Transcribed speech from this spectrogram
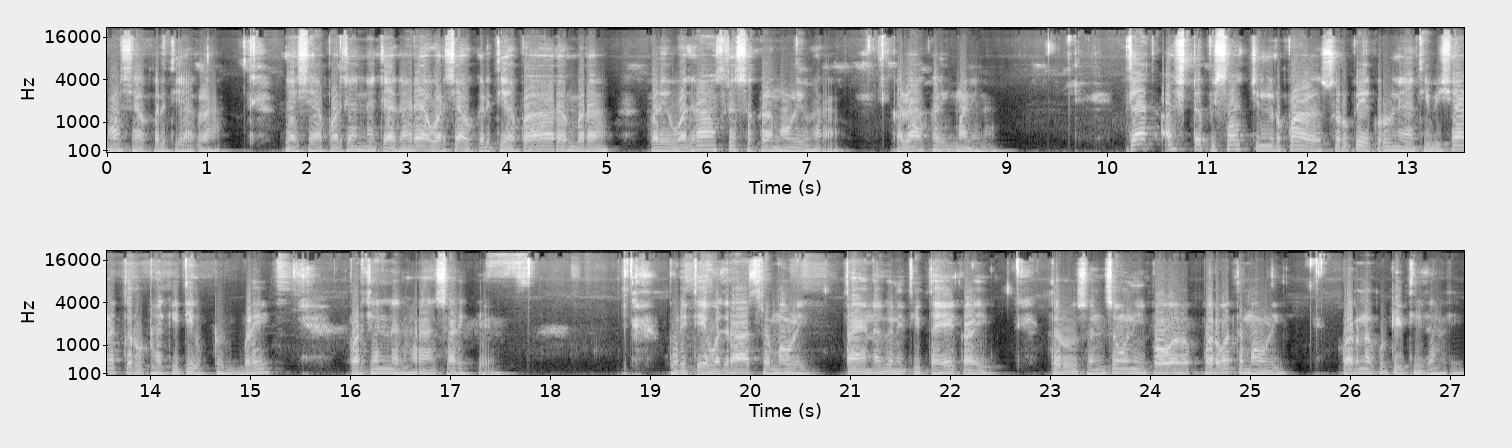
वर्षाव करती आगळा जशा पर्जन्याच्या धाऱ्या वर्षाव करती अपारंबरा परी वज्रास्त्र सकळ मौळी भरा कला कळी मानिना त्यात अष्ट पिसाच नृपाळ स्वरूपे करून अति विशाळ तरु ठाकी ते उठून बळे पर्जन्य धारांसारखे परी ते वज्रास्त्र मौळी तायन गणिती तये कळी तरुण संचवणी पवर पर्वतमावळी पर्णकुटी ती झाली.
